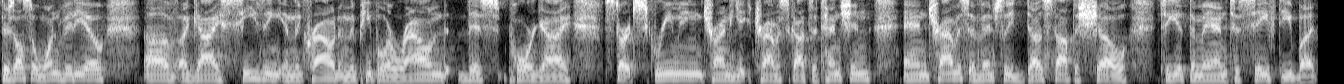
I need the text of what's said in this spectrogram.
There's also one video of a guy seizing in the crowd, and the people around this poor guy start screaming, trying to get Travis Scott's attention. And Travis eventually does stop the show to get the man to safety, but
